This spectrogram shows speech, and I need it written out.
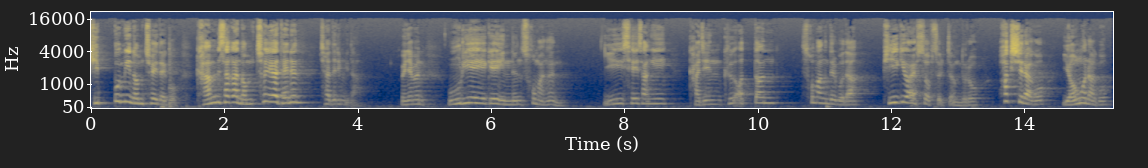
기쁨이 넘쳐야 되고 감사가 넘쳐야 되는 자들입니다. 왜냐하면 우리에게 있는 소망은 이 세상이 가진 그 어떤 소망들보다 비교할 수 없을 정도로 확실하고 영원하고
